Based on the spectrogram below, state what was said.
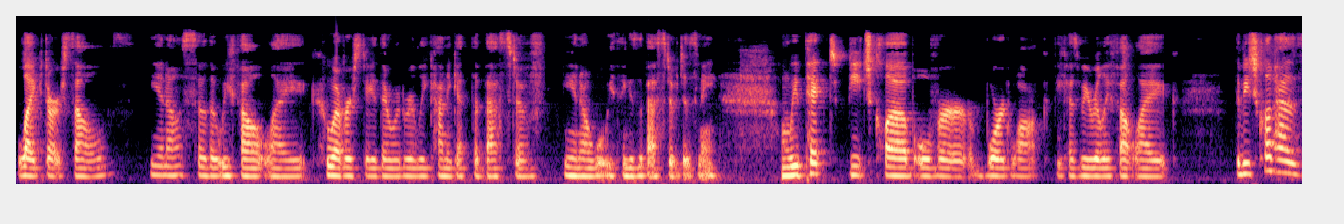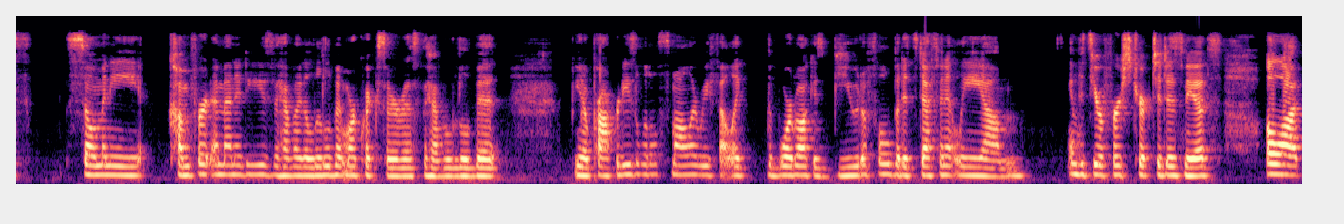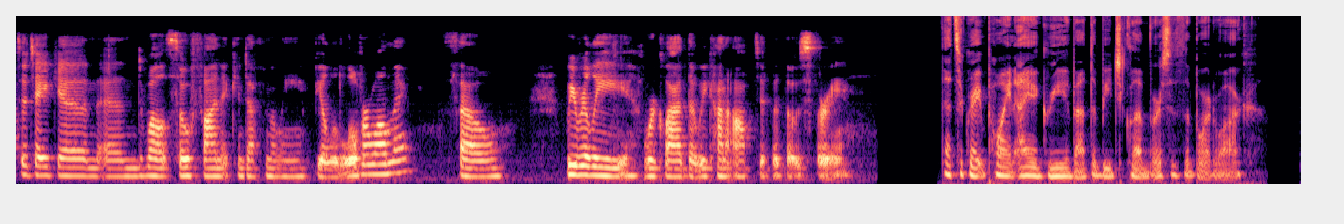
liked ourselves, you know, so that we felt like whoever stayed there would really kind of get the best of, you know, what we think is the best of Disney. We picked Beach Club over Boardwalk because we really felt like the Beach Club has so many comfort amenities. They have like a little bit more quick service. They have a little bit, you know, properties a little smaller. We felt like the boardwalk is beautiful, but it's definitely, um, if it's your first trip to Disney, that's a lot to take in. And while it's so fun, it can definitely be a little overwhelming. So we really were glad that we kind of opted with those three. That's a great point. I agree about the beach club versus the boardwalk.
